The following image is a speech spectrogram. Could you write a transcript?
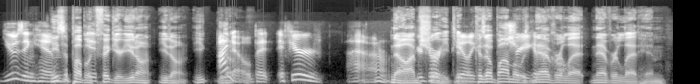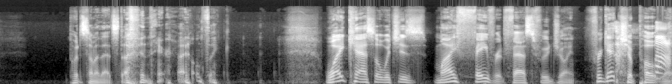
using him. He's a public if- figure. You don't. You don't. You, you I don't- know, but if you're, I I don't know. No, I'm you're sure Jordan he Peele, did because Obama sure would you give him a never let never let him put some of that stuff in there. I don't think. White Castle, which is my favorite fast food joint. Forget Chipotle. Ah.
